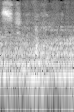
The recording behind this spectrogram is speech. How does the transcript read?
costume.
